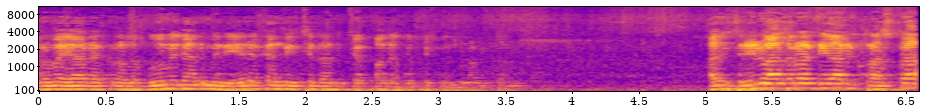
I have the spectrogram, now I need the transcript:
అరవై ఆరు ఎకరాల భూమి కానీ మీరు ఏ రకంగా ఇచ్చారని చెప్పాలని చెప్పేసి మిమ్మల్ని అడుగుతాను. అది శ్రీనివాసరెడ్డి గారి ట్రస్టా?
